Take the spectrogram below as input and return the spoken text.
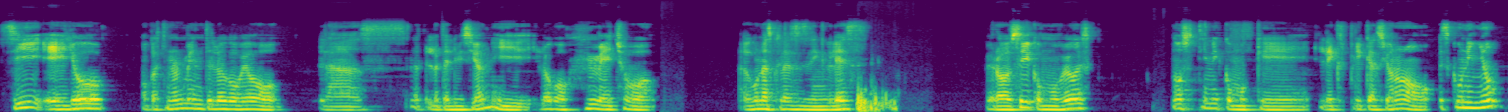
Sí, eh, yo ocasionalmente luego veo las, la, televisión y luego me echo algunas clases de inglés. Pero sí, como veo, es, no se tiene como que la explicación o es que un niño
